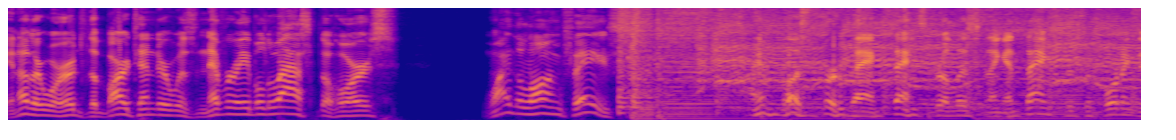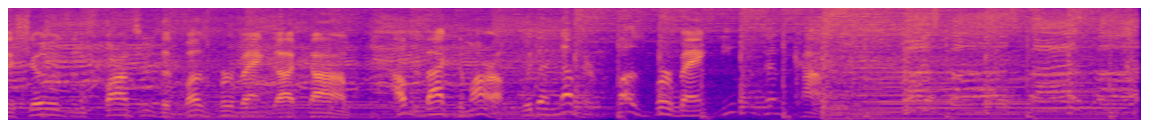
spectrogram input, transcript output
In other words, the bartender was never able to ask the horse, Why the long face? I'm Buzz Burbank. Thanks for listening, and thanks for supporting the shows and sponsors at BuzzBurbank.com. I'll be back tomorrow with another Buzz Burbank news and comments. Buzz, buzz, buzz, buzz.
